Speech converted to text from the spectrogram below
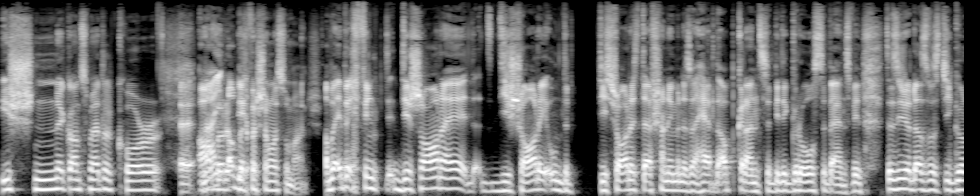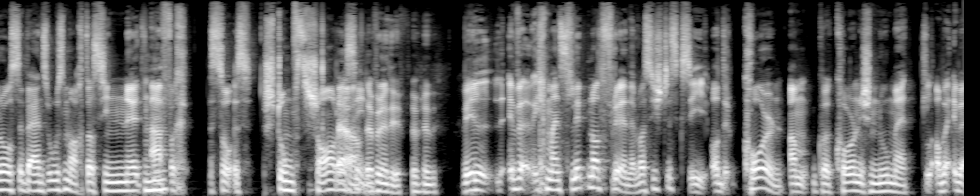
Ist nicht ganz Metalcore, äh, Nein, aber, aber- ich verstehe, was du meinst. Aber eben, ich finde, die Genre, die Genre unter die Genres darfst du auch nicht mehr so hart abgrenzen bei den grossen Bands, weil das ist ja das, was die grossen Bands ausmacht, dass sie nicht Mhm. einfach so ein stumpfes Genre Ja, sind. definitiv, definitiv. Weil, ich meine, Slipknot früher, was ist das gewesen? Oder Korn, um, gut, Korn ist Nu Metal, aber eben,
